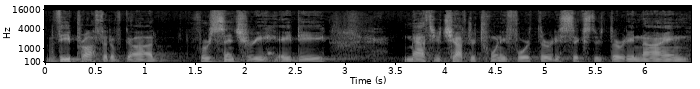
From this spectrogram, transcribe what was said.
the prophet of God, first century AD, Matthew chapter 24, 36 through 39.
